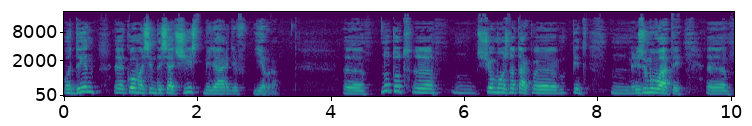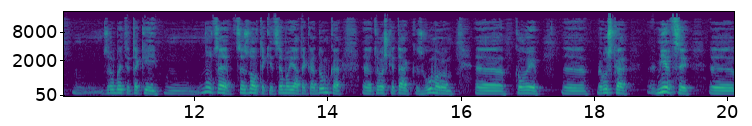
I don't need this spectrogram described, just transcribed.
1,76 мільярдів євро. Е, Ну тут, е, що можна так е, підрезюмувати, е, зробити такий, ну це, це знов таки це моя така думка, е, трошки так з гумором, е, коли е, рускомірці е,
